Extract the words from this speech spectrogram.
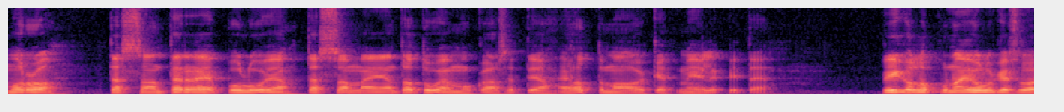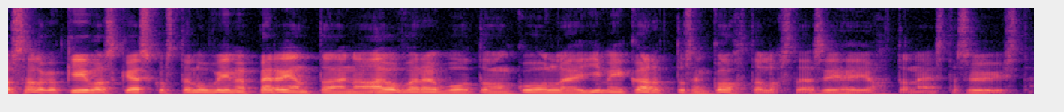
Moro, tässä on Tere ja Pulu ja tässä on meidän totuudenmukaiset ja ehdottoman oikeat mielipiteet. Viikonloppuna julkisuudessa alkoi kiivas keskustelu viime perjantaina aivoverenvuotoon kuolleen Jimi Karttusen kohtalosta ja siihen johtaneista syistä.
